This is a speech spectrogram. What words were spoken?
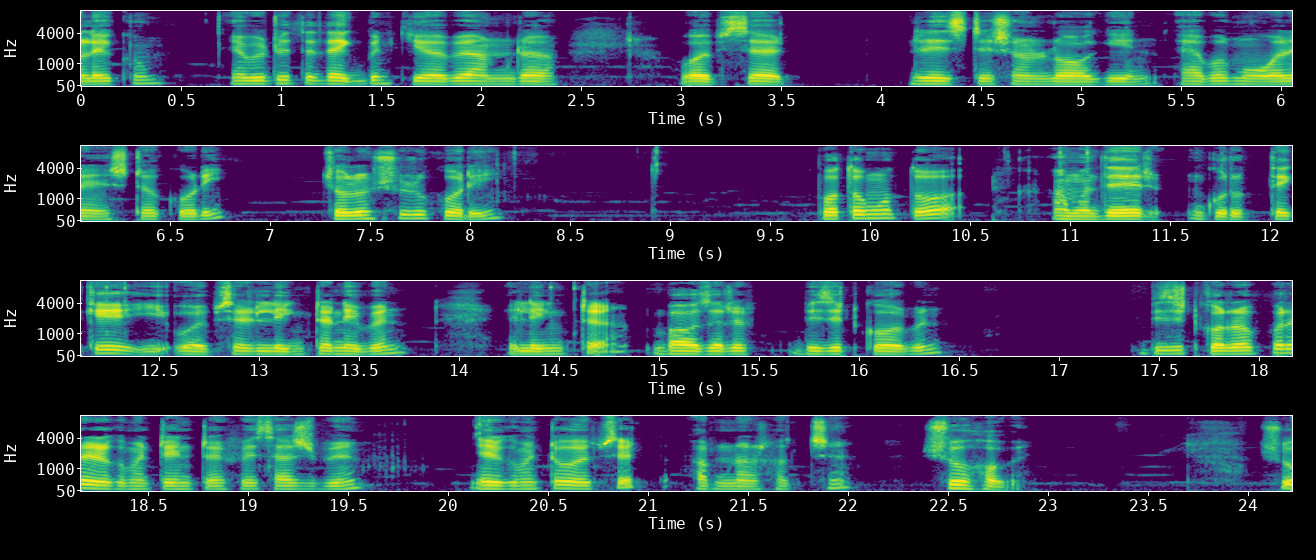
আলাইকুম। এই ভিডিওতে দেখবেন কীভাবে আমরা ওয়েবসাইট রেজিস্ট্রেশন লগ ইন এবং মোবাইলে ইনস্টল করি। চলুন শুরু করি। প্রথমত আমাদের গ্রুপ থেকে এই ওয়েবসাইটের লিঙ্কটা নেবেন। এই লিঙ্কটা ব্রাউজারে ভিজিট করবেন। ভিজিট করার পর এরকম একটা ইন্টারফেস আসবে। এরকম একটা ওয়েবসাইট আপনার হচ্ছে শো হবে। শো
